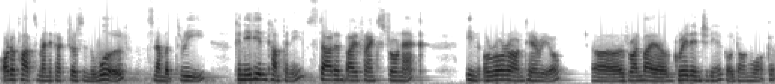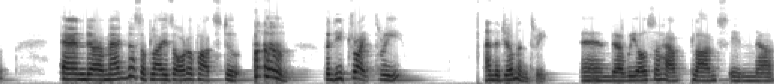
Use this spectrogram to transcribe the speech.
auto parts manufacturers in the world. It's number three, Canadian company, started by Frank Stronach in Aurora, Ontario. Uh, run by a great engineer called Don Walker. And uh, Magna supplies auto parts to the Detroit 3 and the German 3. And uh, we also have plants in uh,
